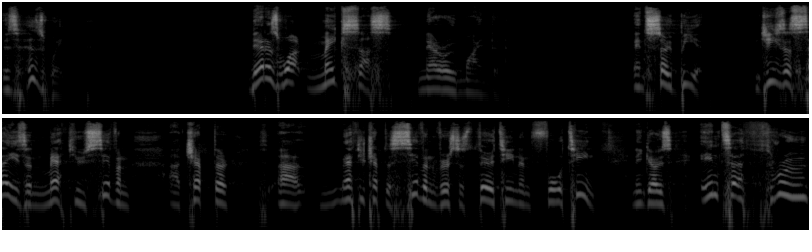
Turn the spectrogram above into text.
is His way. That is what makes us narrow minded. And so be it. Jesus says in Matthew 7, uh, chapter, uh, Matthew chapter 7, verses 13 and 14, and he goes, Enter through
